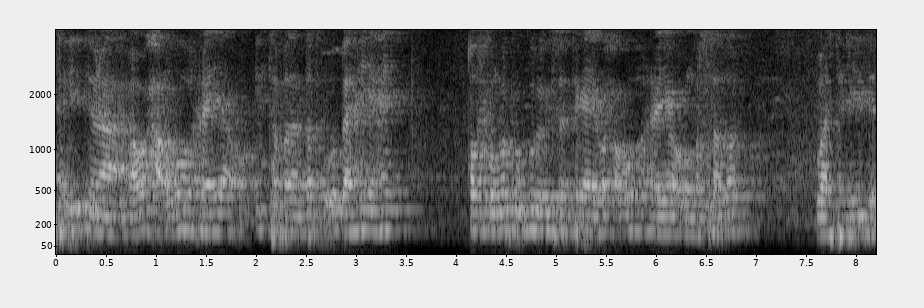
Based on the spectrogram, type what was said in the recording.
Saliiduna waa waxa ugu horreeya oo inta badan dadku u baahan yahay qofku markuu guriga soo tegaya waxa ugu horreeya uu marsado waa saliidda.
